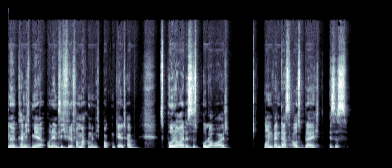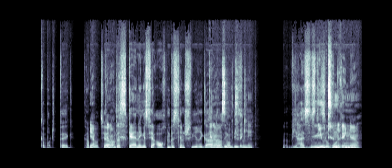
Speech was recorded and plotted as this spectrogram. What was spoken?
ne? Kann ich Mhm. mir unendlich viele von machen, wenn ich Bock und Geld habe. Das Polaroid ist das Polaroid und wenn das ausbleicht, ist es kaputt. Weg, Ja, kaputt, ja. genau. Und das Scanning ist ja auch 'n bisschen schwieriger, Genau, ne, ist auch diesen tricky. wie heißt das, Newtonringe.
